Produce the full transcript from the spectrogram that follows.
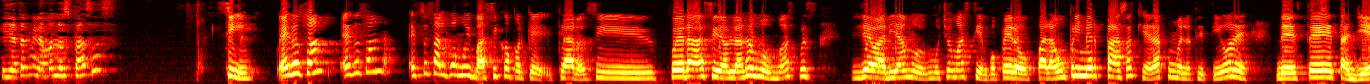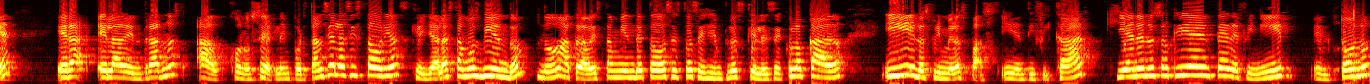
¿Y ya terminamos los pasos? Sí, esos son, esos son, esto es algo muy básico porque, claro, si fuera, si habláramos más, pues llevaríamos mucho más tiempo, pero para un primer paso, que era como el objetivo de, de este taller, era el adentrarnos a conocer la importancia de las historias, que ya la estamos viendo, ¿no? A través también de todos estos ejemplos que les he colocado, Y los primeros pasos, identificar quién es nuestro cliente, definir el tono,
